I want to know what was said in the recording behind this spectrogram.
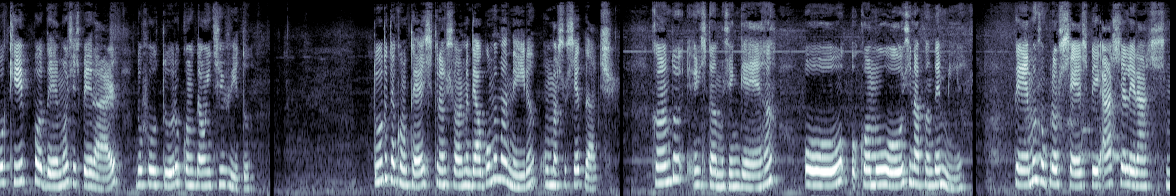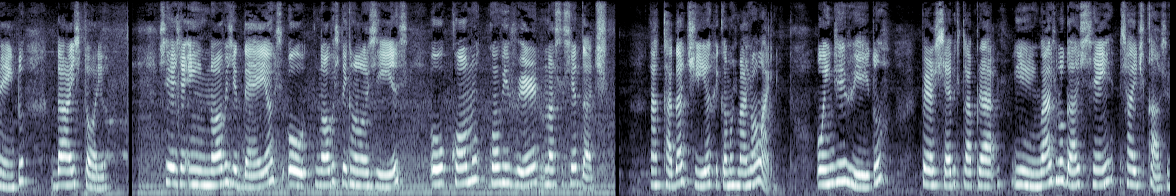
O que podemos esperar do futuro quando é um indivíduo? Tudo que acontece transforma de alguma maneira uma sociedade. Quando estamos em guerra ou como hoje na pandemia, temos um processo de aceleramento da história, seja em novas ideias ou novas tecnologias ou como conviver na sociedade. A cada dia ficamos mais online. O indivíduo percebe que está para ir em vários lugares sem sair de casa.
